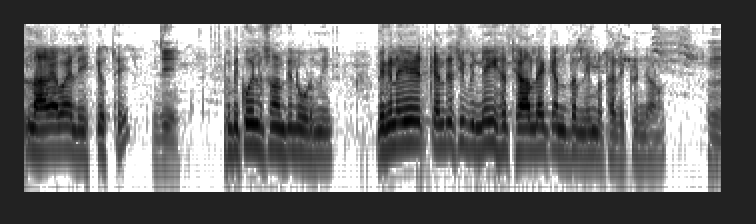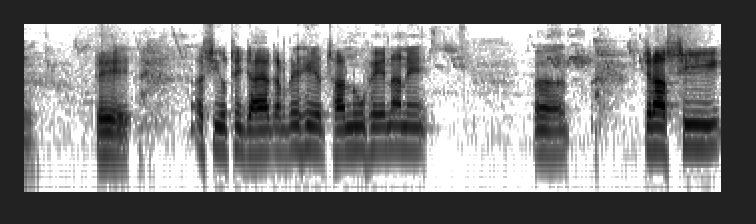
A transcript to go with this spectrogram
ਲਾਇਆ ਵਾ ਲਿਖ ਕੇ ਉੱਥੇ। ਜੀ। ਵੀ ਕੋਈ ਲਾਇਸੈਂਸ ਦੀ ਲੋੜ ਨਹੀਂ। ਲੇਕਿਨ ਇਹ ਕਹਿੰਦੇ ਸੀ ਵੀ ਨਹੀਂ ਹਥਿਆਰ ਲੈ ਕੇ ਅੰਦਰ ਨਹੀਂ ਮੱਥਾ ਟੇਕਣ ਜਾਣਾ। ਹੂੰ। ਤੇ ਅਸੀਂ ਉੱਥੇ ਜਾਇਆ ਕਰਦੇ ਸੀ ਸਾਨੂੰ ਫਿਰ ਇਹਨਾਂ ਨੇ ਅ, 84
